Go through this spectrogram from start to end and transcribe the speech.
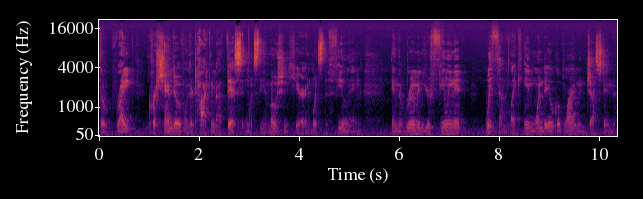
the right crescendo of when they're talking about this and what's the emotion here and what's the feeling in the room and you're feeling it with them. Like in one day you'll go blind when justin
